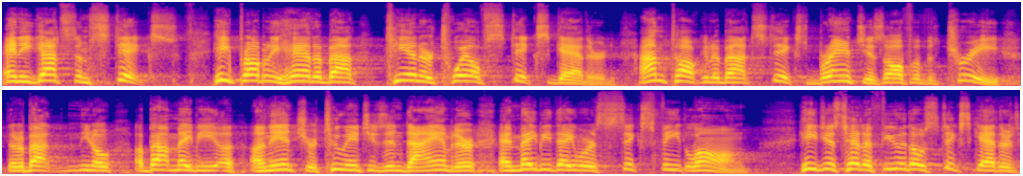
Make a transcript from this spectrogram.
and he got some sticks, he probably had about 10 or 12 sticks gathered. I'm talking about sticks, branches off of a tree that are about, you know, about maybe a, an inch or two inches in diameter, and maybe they were six feet long. He just had a few of those sticks gathered,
